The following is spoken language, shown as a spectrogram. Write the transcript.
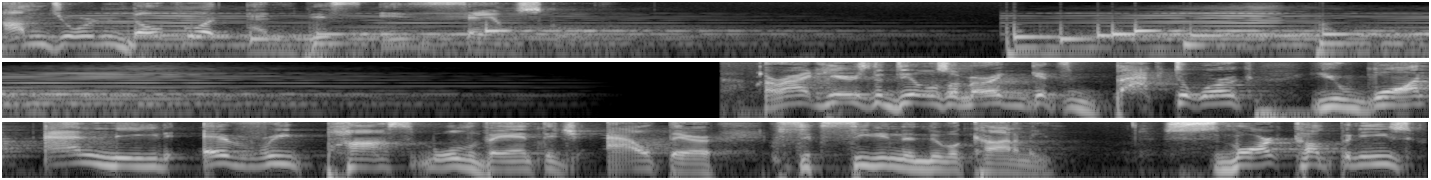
I'm Jordan Belfort, and this is Sales School. All right, here's the deal. As America gets back to work, you want and need every possible advantage out there to succeed in the new economy. Smart companies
